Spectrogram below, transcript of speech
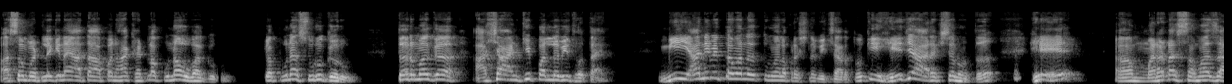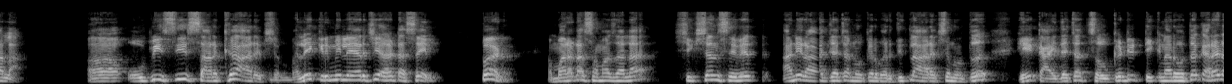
असं म्हटलं की नाही आता आपण हा खटला पुन्हा उभा करू किंवा पुन्हा सुरू करू तर मग आशा आणखी पल्लवित होत आहेत. मी या निमित्तानं तुम्हाला प्रश्न विचारतो की हे जे आरक्षण होतं हे मराठा समाजाला ओबीसी सारखं आरक्षण भले क्रिमी लेअरची अट असेल पण मराठा समाजाला शिक्षण सेवेत आणि राज्याच्या नोकर भरतीतलं आरक्षण होतं हे कायद्याच्या चौकटीत टिकणार होतं कारण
